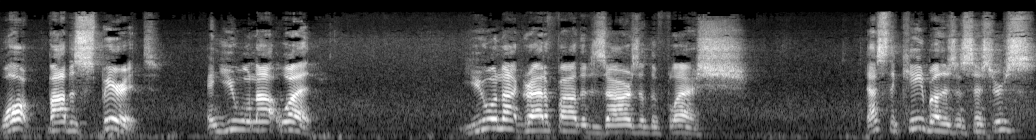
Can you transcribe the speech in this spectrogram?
Walk by the Spirit, and you will not what? You will not gratify the desires of the flesh. That's the key, brothers and sisters.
